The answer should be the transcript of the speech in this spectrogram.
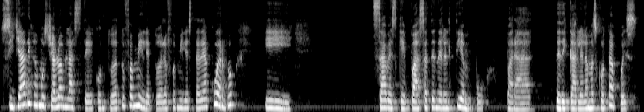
si ya, digamos, ya lo hablaste con toda tu familia, toda la familia está de acuerdo y sabes que vas a tener el tiempo para dedicarle a la mascota, pues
